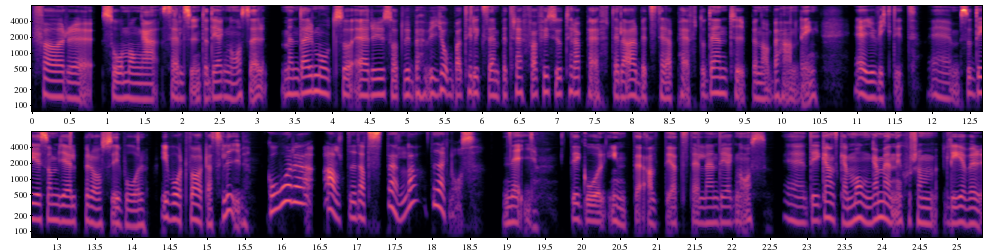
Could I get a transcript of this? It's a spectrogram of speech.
för eh, så många sällsynta diagnoser. Men däremot så är det ju så att vi behöver jobba, till exempel träffa fysioterapeut eller arbetsterapeut och den typen av behandling är ju viktigt. Ehm, så det som hjälper oss i, vår, i vårt vardagsliv. Går det alltid att ställa diagnos? Nej, det går inte alltid att ställa en diagnos. Ehm, det är ganska många människor som lever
